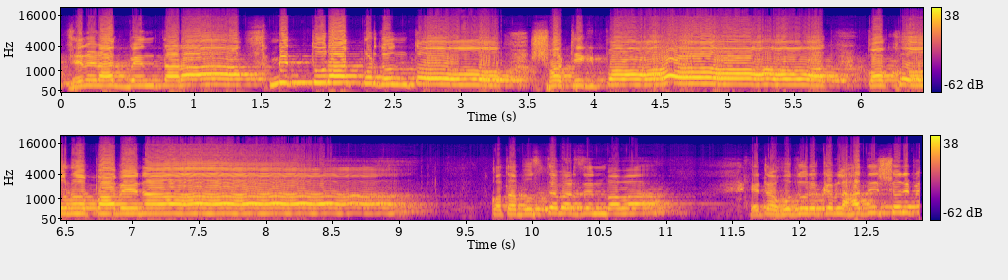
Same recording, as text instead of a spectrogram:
জেনে রাখবেন তারা মৃত্যুর আগ পর্যন্ত সঠিক পথ কখনো পাবে না। কথা বুঝতে পারছেন বাবা? এটা হুজুর কেবল হাদিস শরীফ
